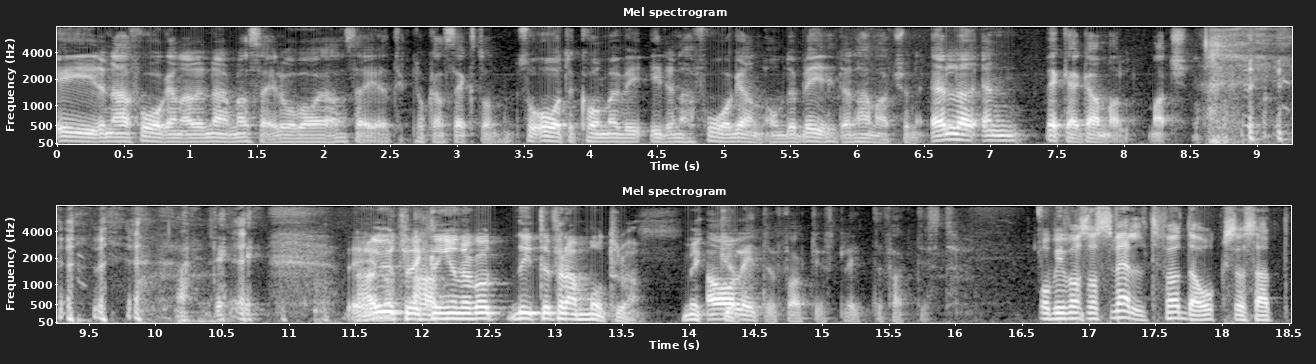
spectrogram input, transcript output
i den här frågan när det närmar sig, då vad han säger, till klockan 16. Så återkommer vi i den här frågan om det blir den här matchen. Eller en vecka gammal match. Nej, det, det Ja, utvecklingen har gått lite framåt tror jag. Mycket. Ja, lite faktiskt. Lite faktiskt. Och vi var så svältfödda också så att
